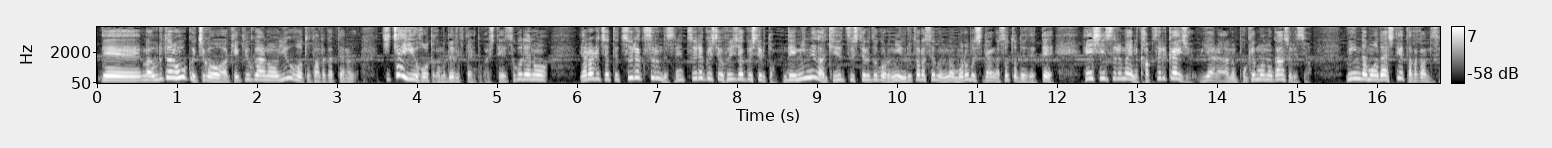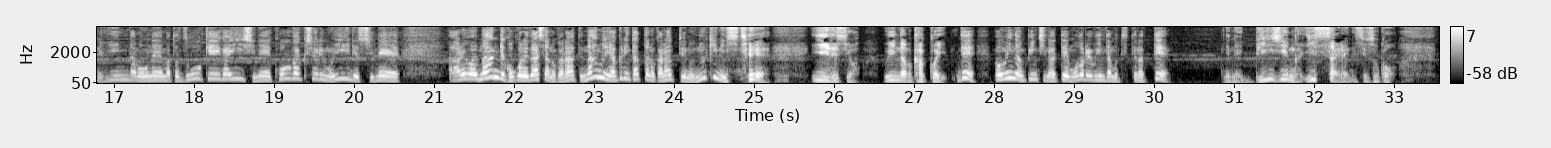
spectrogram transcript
で、まあ、ウルトラホーク1号は結局あの UFO と戦ってあのちっちゃい UFO とかも出てきたりとかしてそこであのやられちゃって墜落するんですね。墜落して不時着してると。でみんなが気絶してるところにウルトラセブンの諸星団が外出てて変身する前にカプセル怪獣いわゆるあのポケモンの元祖ですよ。ウィンダムを出して戦うんですね。ウィンダムもねまた造形がいいしね光学処理もいいですしね。あれはなんでここで出したのかなって何の役に立ったのかなっていうのを抜きにしていいですよ。ウィンダムかっこいいで、まあ、ウィンダムピンチになって戻れウィンダムってってなってでね、BGM が一切ないんですよ、そこ。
